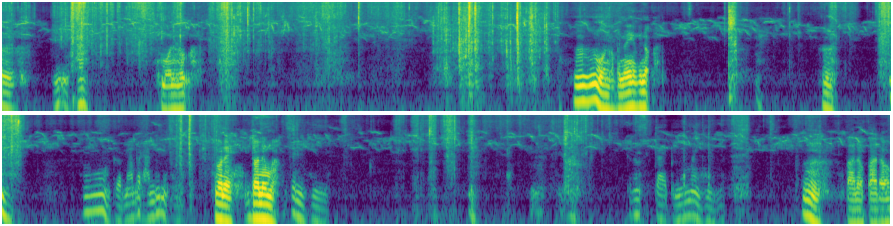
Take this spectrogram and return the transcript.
ืม นี่อีกครับ หมุนครับอืม หมุนเข้าไปไหนครับพี่น้องโอ้เกิดมาประทันที่นี่นอนเลยอีกตอนหนึ่งบ่เส้นหิวก็ต้องกลายเป็นน้ำไม่หิวอืมปลาดอกปลาดอก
